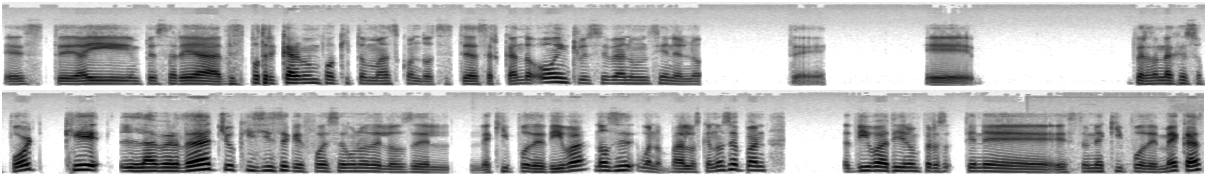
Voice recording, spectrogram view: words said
Este, ahí empezaré a despotricarme un poquito más cuando se esté acercando, o inclusive anuncien el nuevo este, eh, personaje support, que la verdad yo quisiese que fuese uno de los del equipo de Diva. No sé, bueno, para los que no sepan, Diva tiene un, tiene este, un equipo de mechas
